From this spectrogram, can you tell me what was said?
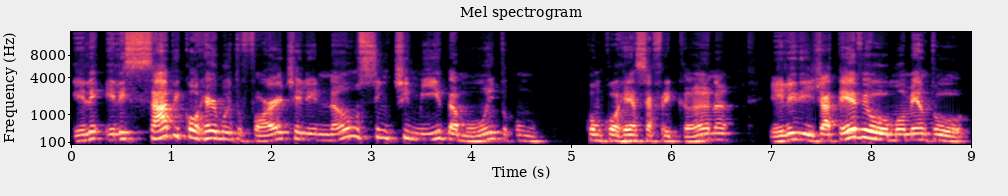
Ele, ele sabe correr muito forte, ele não se intimida muito com concorrência africana. Ele já teve o momento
